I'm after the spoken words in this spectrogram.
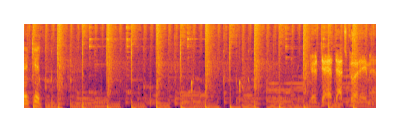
Dead kid. You're dead, that's good, amen.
